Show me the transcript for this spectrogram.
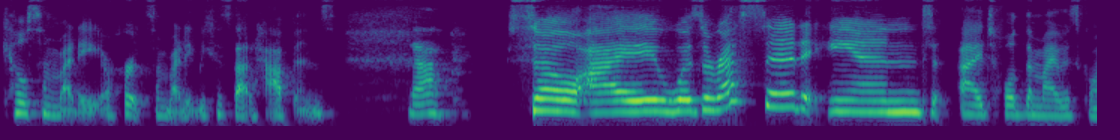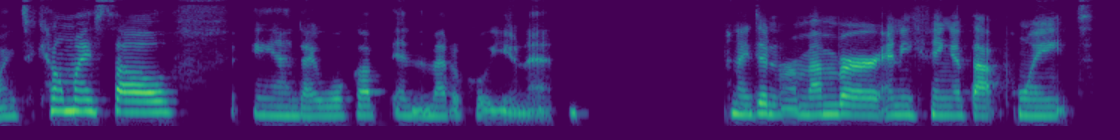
kill somebody or hurt somebody because that happens. Yeah. So I was arrested and I told them I was going to kill myself and I woke up in the medical unit. And I didn't remember anything at that point.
